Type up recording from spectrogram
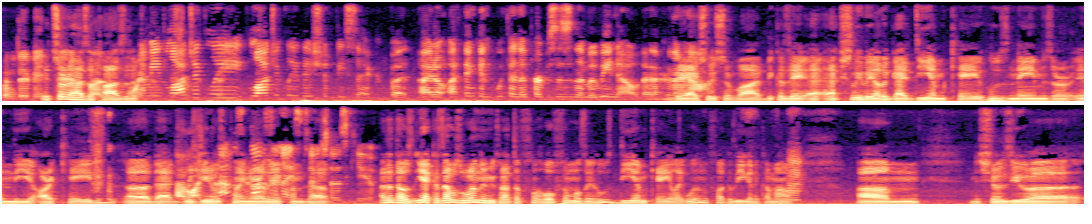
Wouldn't they be It sorta has a by the positive- point- I mean, logically, logically they should be sick, but I don't. I think in, within the purposes of the movie, no, they're, they're they not. actually survive because they actually the other guy DMK whose names are in the arcade uh, that like Regina was That was- playing that was earlier nice comes touch, out. That was cute. I thought that was yeah, because I was wondering throughout the whole film. I was like, "Who's DMK? Like, when the fuck is he gonna come out?" Um, and it shows you. Uh,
